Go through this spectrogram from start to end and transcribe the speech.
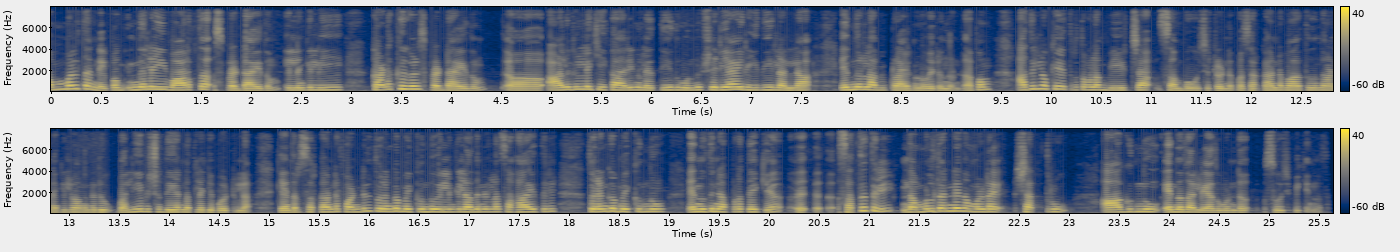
നമ്മൾ തന്നെ ഇപ്പം ഇന്നലെ ഈ വാർത്ത സ്പ്രെഡായതും ഇല്ലെങ്കിൽ ഈ കണക്കുകൾ സ്പ്രെഡായതും ആളുകളിലേക്ക് ഈ കാര്യങ്ങൾ എത്തിയതും ഒന്നും ശരിയായ രീതിയിലല്ല എന്നുള്ള അഭിപ്രായങ്ങൾ വരുന്നുണ്ട് അപ്പം അതിലൊക്കെ എത്രത്തോളം വീഴ്ച സംഭവിച്ചിട്ടുണ്ട്? ഇപ്പോൾ സർക്കാരിന്റെ ഭാഗത്തു നിന്നാണെങ്കിലും അങ്ങനെ ഒരു വലിയ വിശദീകരണത്തിലേക്ക് പോയിട്ടില്ല. കേന്ദ്ര സർക്കാരിന്റെ ഫണ്ടിൽ തുരങ്കം വെക്കുന്നു ഇല്ലെങ്കിൽ അതിനുള്ള സഹായത്തിൽ തുരങ്കം വെക്കുന്നു എന്നതിനപ്പുറത്തേക്ക് സത്യത്തിൽ നമ്മൾ തന്നെ നമ്മളുടെ ശത്രു ആകുന്നു എന്നതല്ലേ അതുകൊണ്ട് സൂചിപ്പിക്കുന്നത്?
